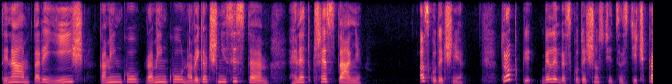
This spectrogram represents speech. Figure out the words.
Ty nám tady jíš kamínku, ramínku, navigační systém. Hned přestaň. A skutečně. Tropky byly ve skutečnosti cestička,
